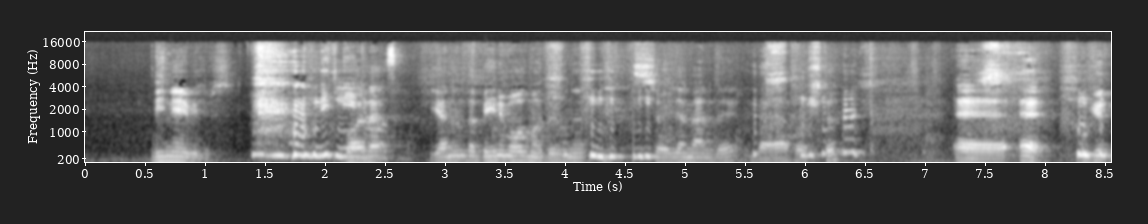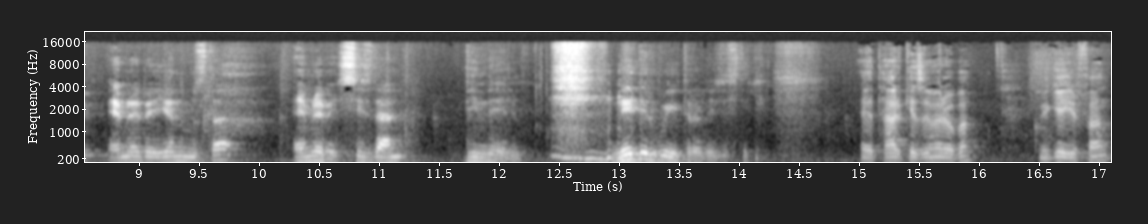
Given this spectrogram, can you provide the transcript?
Dinleyebiliriz. Dinleyelim Bu arada yanında benim olmadığını söylemen de bayağı hoştu. Ee, evet, bugün Emre Bey yanımızda. Emre Bey sizden dinleyelim. Nedir bu introlojistik? Evet, herkese merhaba. Müge İrfan,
